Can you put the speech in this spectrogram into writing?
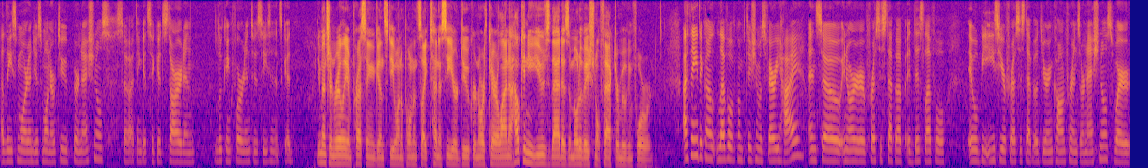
at least more than just one or two per nationals. So I think it's a good start, and looking forward into the season, it's good. You mentioned really impressing against D1 opponents like Tennessee or Duke or North Carolina. How can you use that as a motivational factor moving forward? I think the level of competition was very high, and so in order for us to step up at this level, it will be easier for us to step up during conference or nationals where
